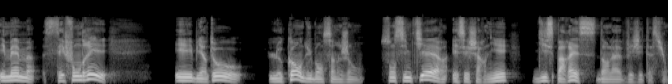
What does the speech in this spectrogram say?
et même s'effondrer. Et bientôt, le camp du Banc-Saint-Jean, son cimetière et ses charniers disparaissent dans la végétation.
